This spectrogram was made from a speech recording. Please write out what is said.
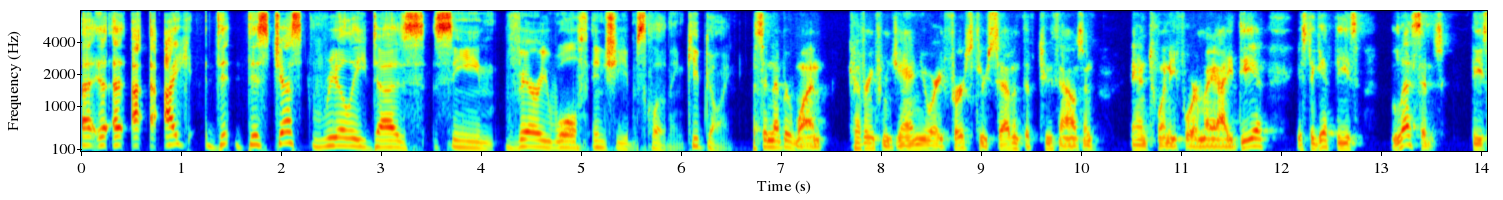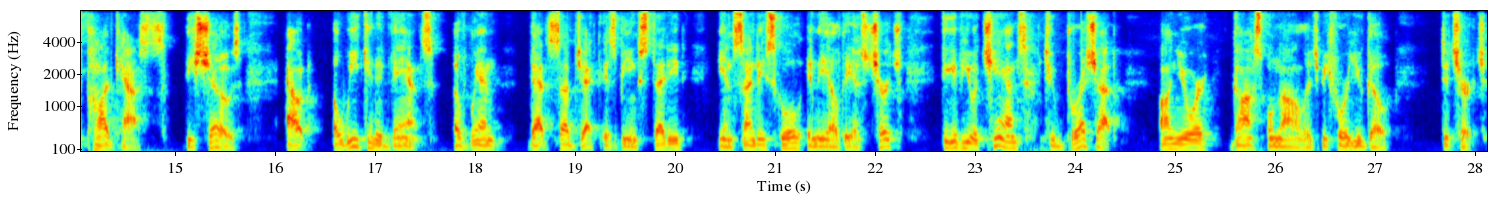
uh, uh, I, I, I th- this just really does seem very wolf in sheep's clothing. Keep going. Lesson number one covering from January 1st through 7th of 2024. My idea is to get these lessons, these podcasts, these shows out a week in advance of when that subject is being studied in Sunday school in the LDS church to give you a chance to brush up on your gospel knowledge before you go to church.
